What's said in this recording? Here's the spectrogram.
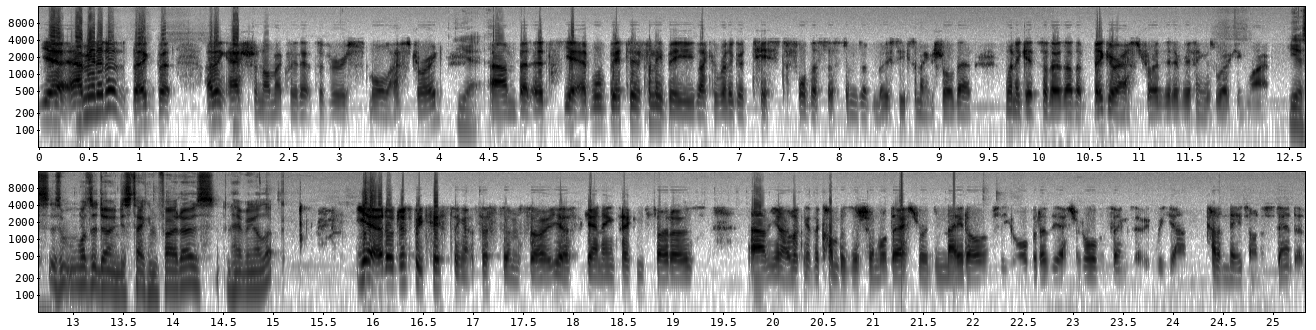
yeah. I mean, it is big, but I think astronomically that's a very small asteroid. Yeah. Um, but it's yeah, it will be, definitely be like a really good test for the systems of Lucy to make sure that when it gets to those other bigger asteroids, that everything is working right. Yes. What's it doing? Just taking photos and having a look? Yeah, it'll just be testing its system. So yeah, scanning, taking photos, um, you know, looking at the composition, what the asteroid's made of, the orbit of the asteroid, all the things that we um, kind of need to understand it.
